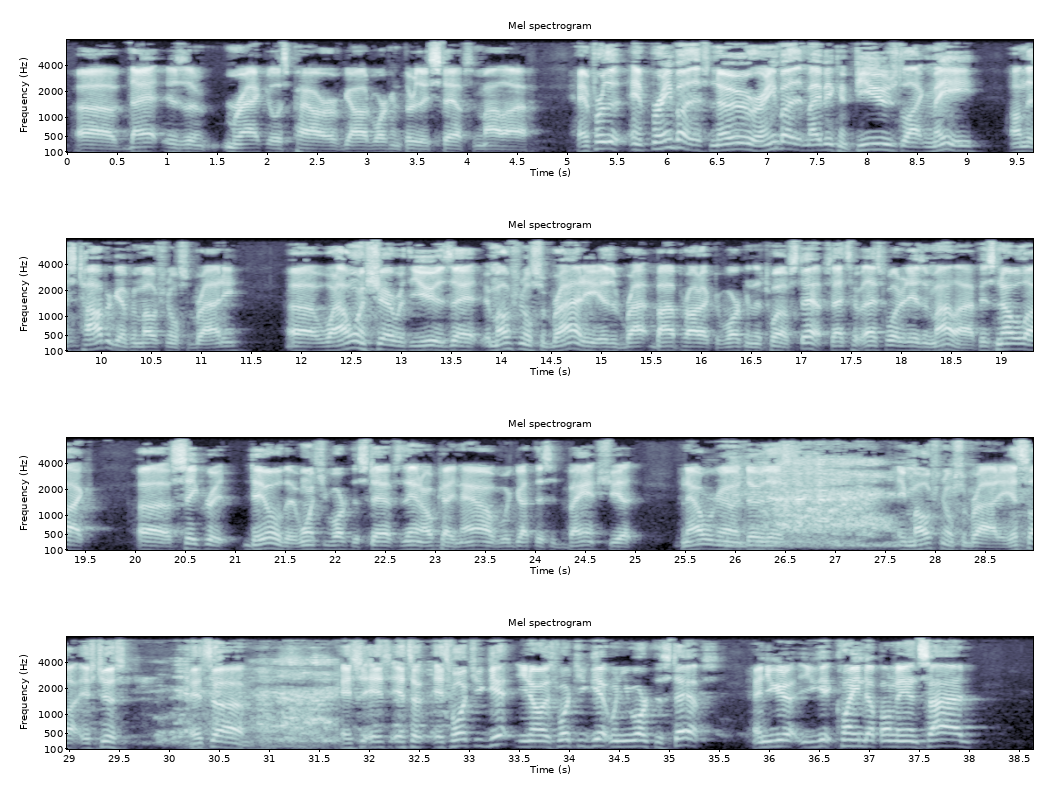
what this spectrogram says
uh, that is a miraculous power of God working through these steps in my life. And for the, and for anybody that's new or anybody that may be confused like me on this topic of emotional sobriety, uh, what I want to share with you is that emotional sobriety is a byproduct of working the 12 steps. That's, that's what it is in my life. It's no like, uh, secret deal that once you work the steps, then okay, now we've got this advanced shit. Now we're going to do this emotional sobriety. It's like, it's just, it's uh, it's it's it's a it's what you get. You know, it's what you get when you work the steps, and you get you get cleaned up on the inside,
